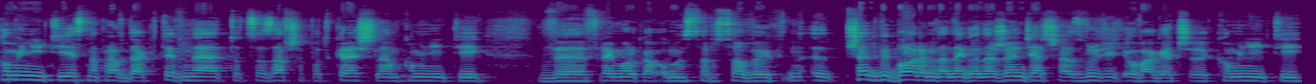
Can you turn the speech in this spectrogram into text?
Community jest naprawdę aktywne. To, co zawsze podkreślam, community w frameworkach open source'owych n- przed wyborem danego narzędzia trzeba zwrócić uwagę, czy community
